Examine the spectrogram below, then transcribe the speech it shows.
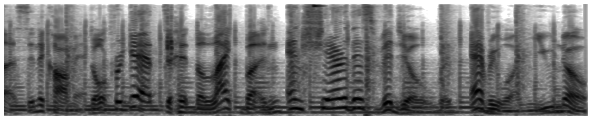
us in the comment. Don't forget to hit the like button and share this video with everyone you know.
